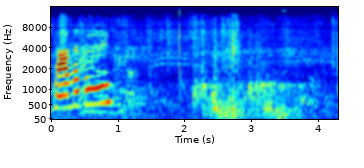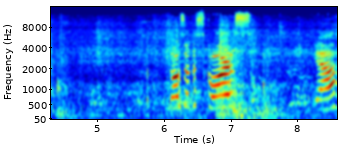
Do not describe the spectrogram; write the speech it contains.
Grandma Bowl. Hang on. Those are the scores. Yeah.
